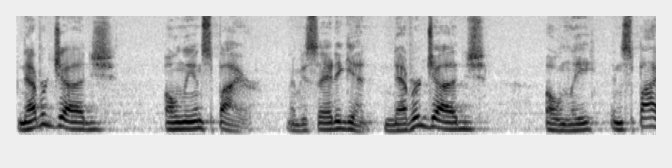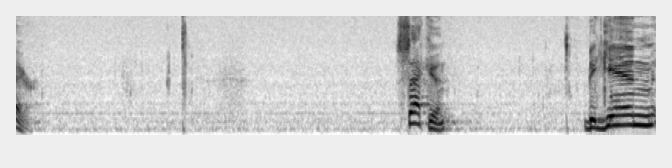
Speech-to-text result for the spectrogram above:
Never judge, only inspire. Let me say it again. Never judge, only inspire. Second, begin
